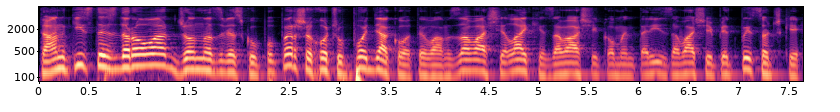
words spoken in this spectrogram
Танкісти, здорова, Джон на зв'язку. По-перше, хочу подякувати вам за ваші лайки, за ваші коментарі, за ваші підписочки,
